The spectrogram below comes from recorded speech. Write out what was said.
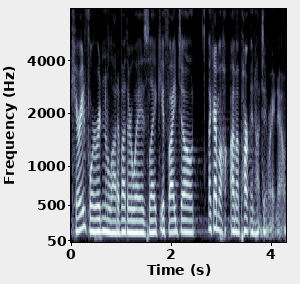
carried forward in a lot of other ways. Like if I don't like I'm a, I'm apartment hunting right now.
